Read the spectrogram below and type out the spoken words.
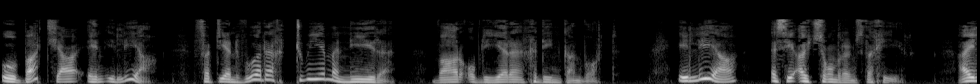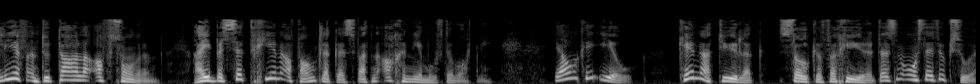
Obadja en Elia verteenwoordig twee maniere waarop die Here gedien kan word. Elia is die uitsonderingsfiguur. Hy leef in totale afsondering. Hy besit geen afhanklikes wat in ag geneem hoef te word nie. Elke eeu ken natuurlik sulke figure. Dit is in ons tyd ook so,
